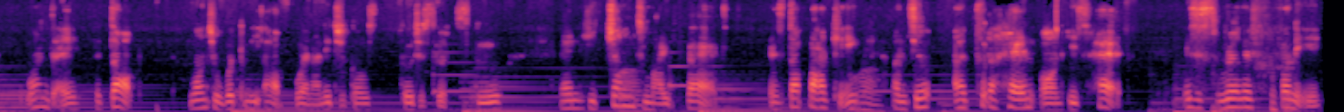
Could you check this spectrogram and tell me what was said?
One day, the dog want to wake me up when I need to go go to sc- school, and he jumped to my bed and stopped barking Wow. until I put a hand on his head. This is really funny,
